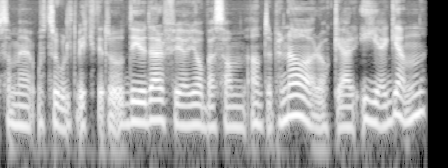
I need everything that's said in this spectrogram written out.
som är otroligt viktigt. Och det är ju därför jag jobbar som entreprenör och är egen.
